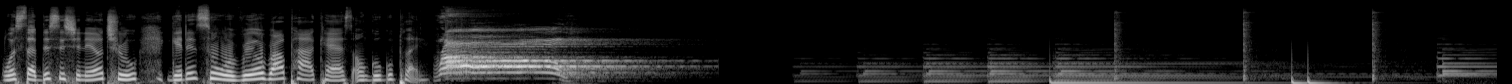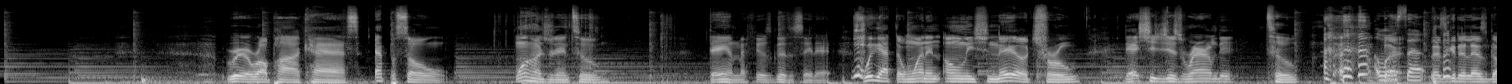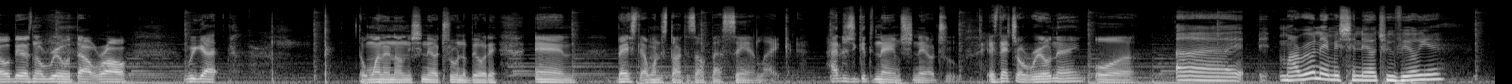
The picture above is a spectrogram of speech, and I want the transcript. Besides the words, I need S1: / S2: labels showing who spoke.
S1: What's up? This is Chanel True. Get into a Real Raw podcast on Google Play. Raw!
S2: Real Raw Podcast, episode 102. Damn, that feels good to say that. we got the one and only Chanel True. That shit just rounded two.
S1: What's up?
S2: let's get it, let's go. There's no real without raw. We got the one and only Chanel True in the building. And basically, I want to start this off by saying, like, how did you get the name Chanel True? Is that your real name or
S1: Uh, my real name is Chanel Truvillian,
